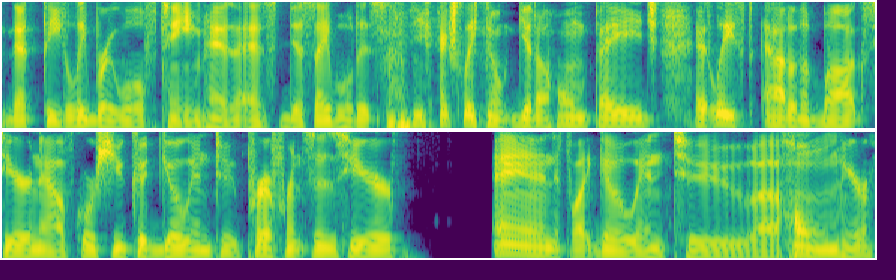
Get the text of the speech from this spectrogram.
that the LibreWolf team has, has, disabled it, so you actually don't get a home page, at least out of the box here. Now, of course, you could go into preferences here, and if I go into uh, home here,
